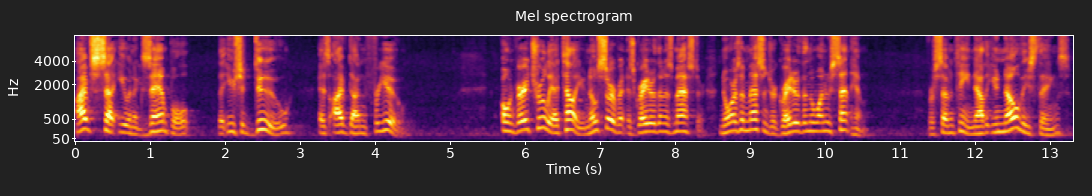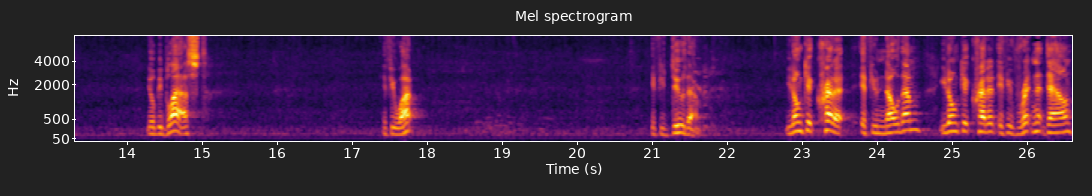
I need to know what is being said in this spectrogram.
I've set you an example that you should do as I've done for you. Oh, and very truly, I tell you, no servant is greater than his master, nor is a messenger greater than the one who sent him. Verse 17. Now that you know these things, you'll be blessed if you what? If you do them. You don't get credit if you know them. You don't get credit if you've written it down.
